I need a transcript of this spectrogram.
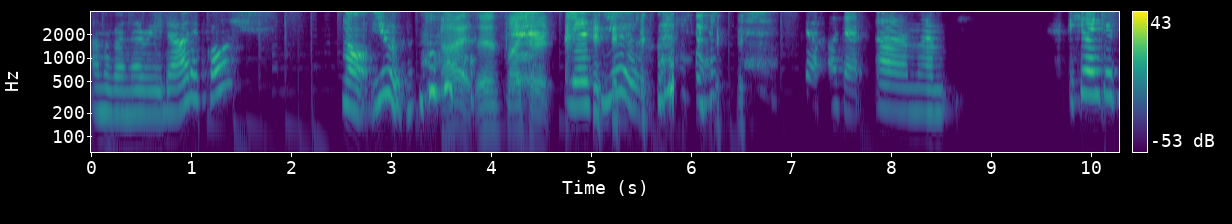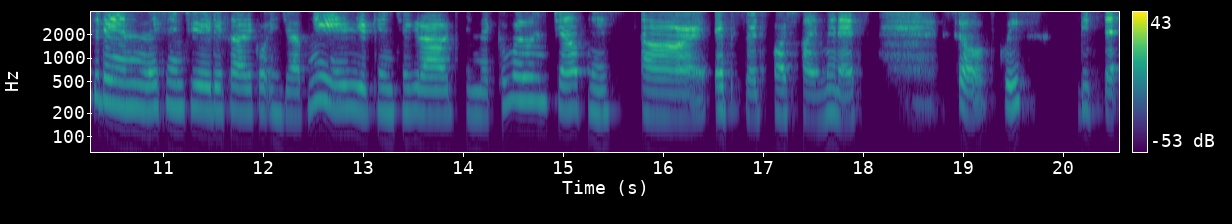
I'm gonna read the article. No, you. All right, it's my turn. yes, you. yeah, okay. Um, um, if you're interested in listening to this article in Japanese, you can check it out in the equivalent Japanese uh, episodes, first five minutes. So please beat that.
